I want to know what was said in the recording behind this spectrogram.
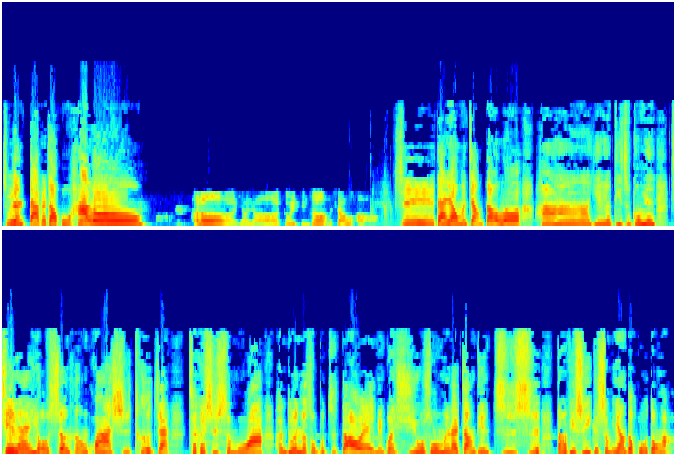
主任打个招呼，哈喽。Hello，瑶瑶，各位听众，下午好。是，大家我们讲到了哈，野柳地质公园既然有生痕化石特展，这个是什么啊？很多人都说不知道，哎，没关系，我说我们来长点知识，到底是一个什么样的活动啊？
